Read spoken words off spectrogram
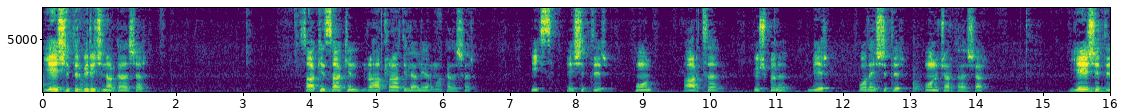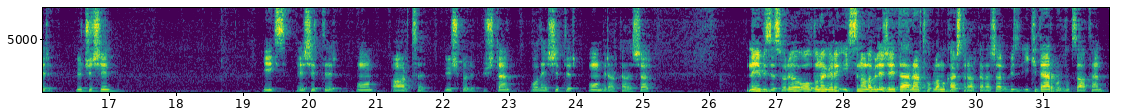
Y eşittir 1 için arkadaşlar. Sakin sakin rahat rahat ilerleyelim arkadaşlar. X eşittir 10 artı 3 bölü 1 o da eşittir 13 arkadaşlar. Y eşittir 3 için X eşittir 10 artı 3 bölü 3'ten o da eşittir 11 arkadaşlar. Neyi bize soruyor? Olduğuna göre x'in alabileceği değerler toplamı kaçtır arkadaşlar? Biz iki değer bulduk zaten.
